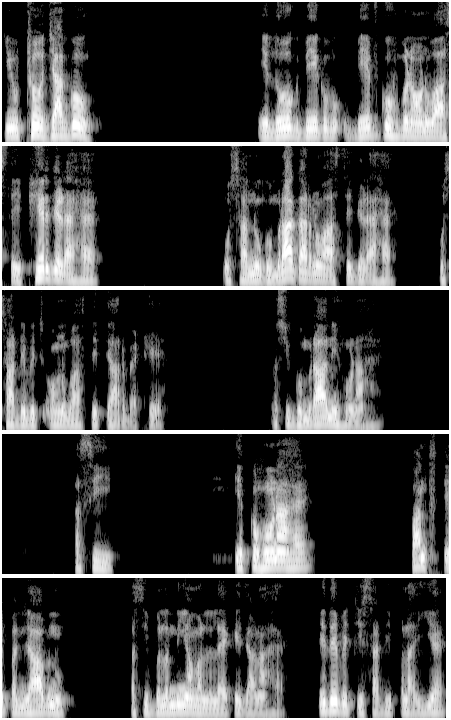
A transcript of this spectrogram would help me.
ਕਿ ਉਠੋ, ਜਾਗੋ। ਇਹ ਲੋਕ ਬੇਵਕੂ- ਬੇਵਕੂਫ ਬਣਾਉਣ ਵਾਸਤੇ ਫਿਰ ਜਿਹੜਾ ਹੈ, ਉਹ ਸਾਨੂੰ ਗੁੰਮਰਾਹ ਕਰਨ ਵਾਸਤੇ ਜਿਹੜਾ ਹੈ, ਉਹ ਸਾਡੇ ਵਿੱਚ ਆਉਣ ਵਾਸਤੇ ਤਿਆਰ ਬੈਠੇ ਹੈ ਅਸੀਂ ਗੁੰਮਰਾਹ ਨਹੀਂ ਹੋਣਾ ਹੈ। ਅਸੀਂ ਇੱਕ ਹੋਣਾ ਹੈ, ਪੰਥ ਤੇ ਪੰਜਾਬ ਨੂੰ ਅਸੀਂ ਬੁਲੰਦੀਆਂ ਵੱਲ ਲੈ ਕੇ ਜਾਣਾ ਹੈ। ਇਹਦੇ ਵਿੱਚ ਹੀ ਸਾਡੀ ਭਲਾਈ ਹੈ।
